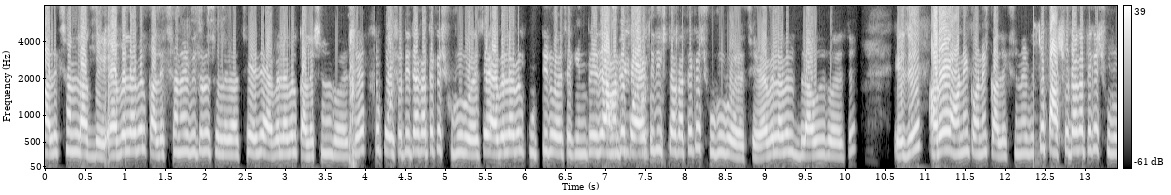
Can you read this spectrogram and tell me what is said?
কালেকশন লাগবে? অ্যাভেলেবেল কালেকশনের ভিতরে চলে যাচ্ছে। এই যে অ্যাভেলেবেল কালেকশন রয়েছে। তো পঁয়ষট্টি টাকা থেকে শুরু রয়েছে। অ্যাভেলেবেল কুর্তি রয়েছে কিন্তু এই যে আমাদের পঁয়ত্রিশ টাকা থেকে শুরু রয়েছে। অ্যাভেলেবেল ব্লাউজ রয়েছে। এই যে আরও অনেক অনেক কালেকশনের ভিতরে পাঁচশো টাকা থেকে শুরু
